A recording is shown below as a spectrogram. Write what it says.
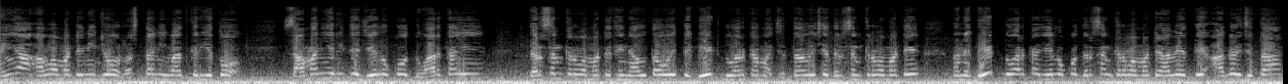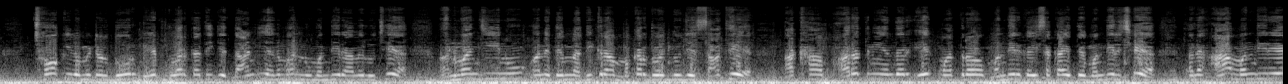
અહીંયા આવવા માટેની જો રસ્તાની વાત કરીએ તો, સામાન્ય રીતે જે લોકો દ્વારકાએ દર્શન કરવા માટે થઈને આવતા હોય, તે બેટ દ્વારકામાં જતા હોય છે દર્શન કરવા માટે. અને બેટ દ્વારકા જે લોકો દર્શન કરવા માટે આવે, તે આગળ જતા છ કિલોમીટર દૂર બેટ દ્વારકાથી જે દાંડી હનુમાનનું મંદિર આવેલું છે, હનુમાનજીનું અને તેમના દીકરા મકરધ્વજનું જે સાથે આખા ભારતની અંદર એકમાત્ર મંદિર કહી શકાય તે મંદિર છે. અને આ મંદિરે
